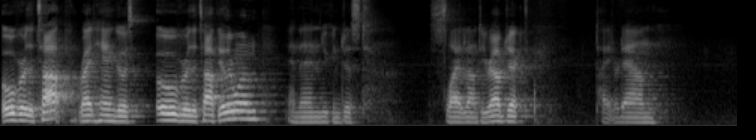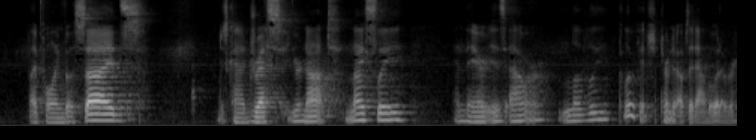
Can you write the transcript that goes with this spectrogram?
over the top, right hand goes over the top the other one, and then you can just slide it onto your object, tighten her down by pulling both sides, just kind of dress your knot nicely. And there is our lovely hitch. Turned it upside down, but whatever.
